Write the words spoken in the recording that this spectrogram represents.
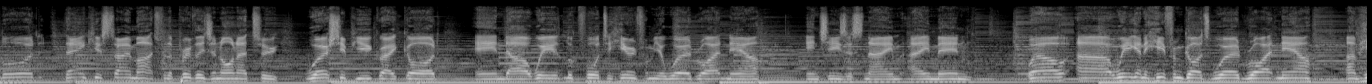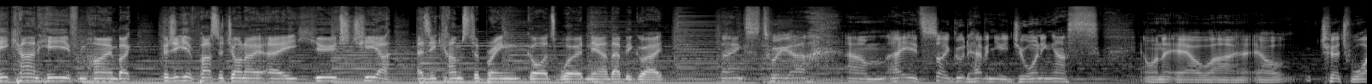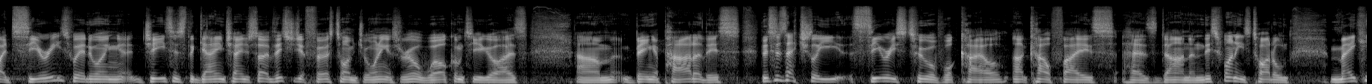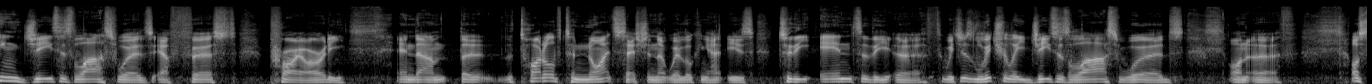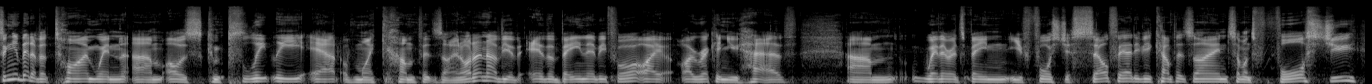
Lord, thank you so much for the privilege and honour to worship you, great God. And uh, we look forward to hearing from your word right now. In Jesus' name, amen. Well, uh, we're going to hear from God's word right now. Um, he can't hear you from home, but could you give Pastor Jono a huge cheer as he comes to bring God's word now? That'd be great. Thanks, Twigger. Um, hey, it's so good having you joining us on our, uh, our church wide series. We're doing Jesus the Game Changer. So, if this is your first time joining us, real welcome to you guys um, being a part of this. This is actually series two of what Kyle, uh, Kyle has done. And this one is titled Making Jesus' Last Words Our First Priority. And um, the, the title of tonight's session that we're looking at is To the Ends of the Earth, which is literally Jesus' last words on earth. I was thinking about of a time when um, I was completely out of my comfort zone. I don't know if you've ever been there before. I, I reckon you have. Um, whether it's been you've forced yourself out of your comfort zone, someone's forced you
